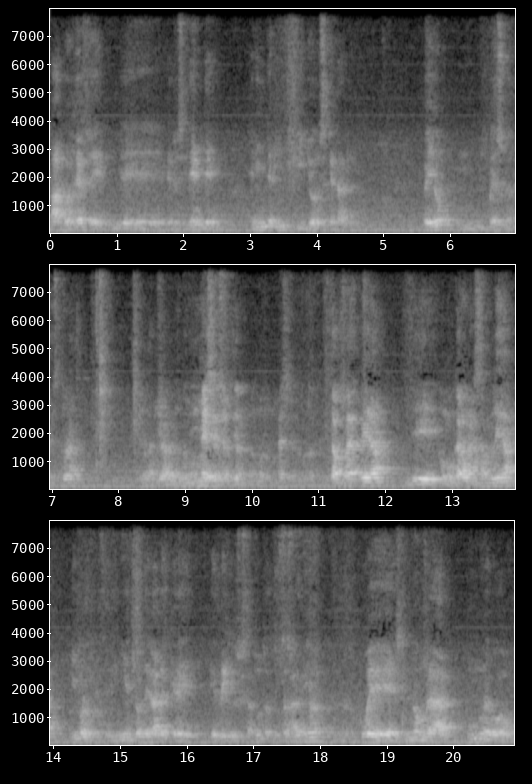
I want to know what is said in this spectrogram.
Paco el jefe de, presidente en interim y yo el secretario. Pero mm, es una gestora relativamente meses, meses. Estamos a la espera de convocar una asamblea y por los procedimientos legales que, que rigen los estatutos de esta asociación, pues nombrar un nuevo,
